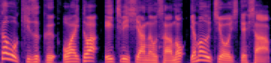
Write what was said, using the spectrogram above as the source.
日を気づくお相手は HBC アナウンサーの山内洋一でした。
